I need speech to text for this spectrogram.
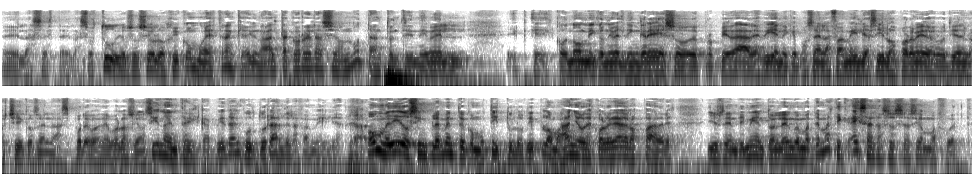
Eh, las, este, los estudios sociológicos muestran que hay una alta correlación, no tanto entre nivel eh, económico, nivel de ingreso, de propiedades, bienes que poseen las familias y los promedios que tienen los chicos en las pruebas de evaluación, sino entre el capital cultural de la familia. Claro. O medido simplemente como títulos, diplomas, años de escolaridad de los padres y rendimiento en lengua y matemática, esa es la asociación más fuerte.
